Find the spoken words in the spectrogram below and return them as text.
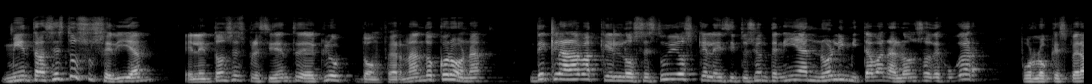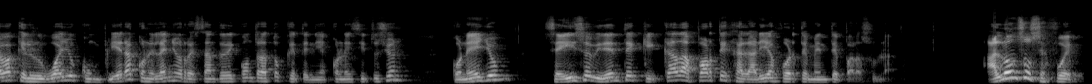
Mientras esto sucedía, el entonces presidente del club, don Fernando Corona, declaraba que los estudios que la institución tenía no limitaban a Alonso de jugar, por lo que esperaba que el uruguayo cumpliera con el año restante de contrato que tenía con la institución. Con ello, se hizo evidente que cada parte jalaría fuertemente para su lado. Alonso se fue.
